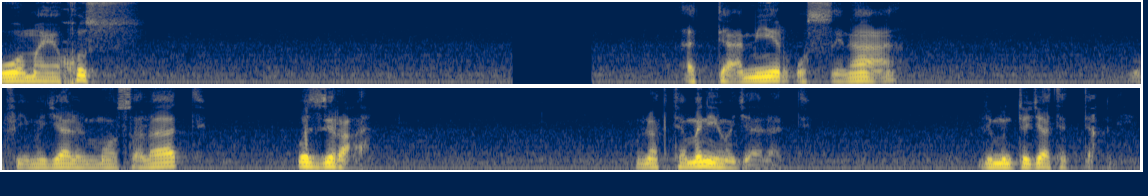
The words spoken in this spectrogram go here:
هو ما يخص التعمير والصناعة وفي مجال المواصلات والزراعة. هناك ثمانية مجالات. لمنتجات التقنية.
